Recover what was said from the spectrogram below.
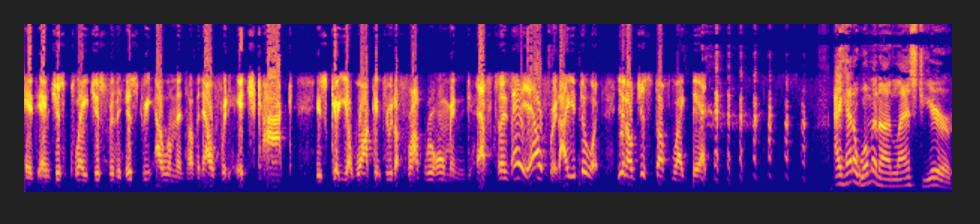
And, and just play just for the history element of it. Alfred Hitchcock is. You're walking through the front room and F says, "Hey, Alfred, how you doing?" You know, just stuff like that. I had a woman on last year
